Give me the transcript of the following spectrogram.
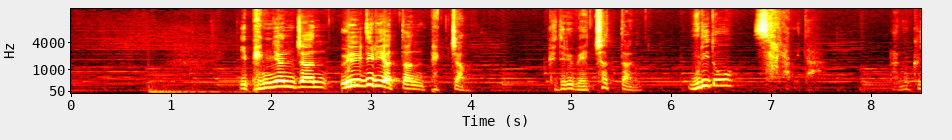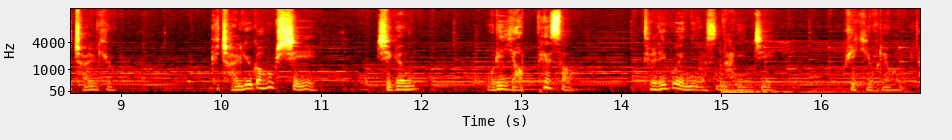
이 100년 전 을들이었던 백정, 그들이 외쳤던 우리도 사람이다. 라는 그 절규. 그 절규가 혹시 지금 우리 옆에서 들리고 있는 것은 아닌지 귀 기울여 봅니다.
